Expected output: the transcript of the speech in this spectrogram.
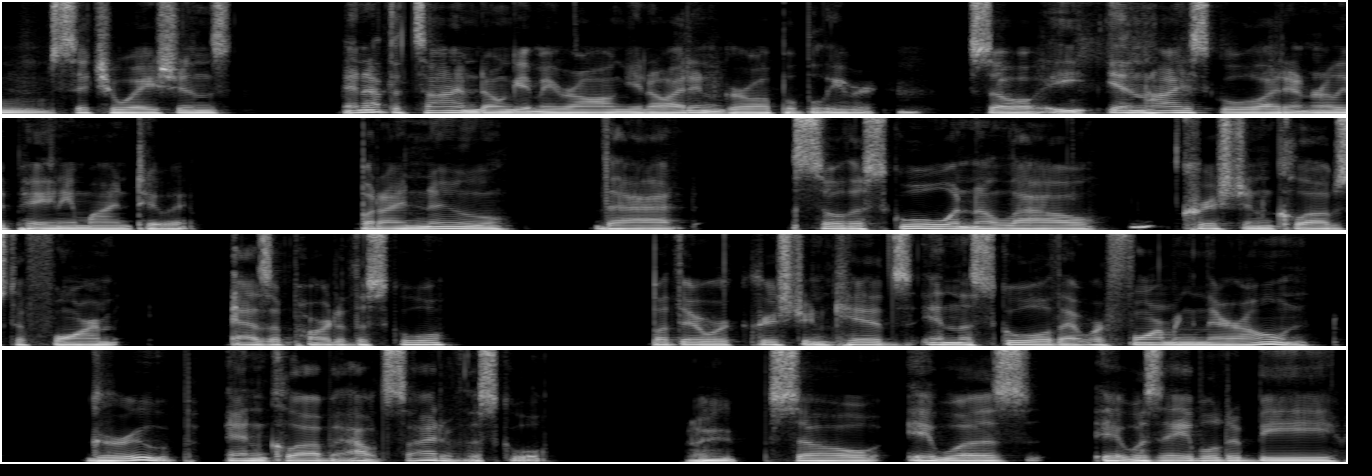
Mm. situations. And at the time, don't get me wrong, you know, I didn't grow up a believer. So in high school, I didn't really pay any mind to it. But I knew that so the school wouldn't allow Christian clubs to form as a part of the school. But there were Christian kids in the school that were forming their own group and club outside of the school. Right. So it was it was able to be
